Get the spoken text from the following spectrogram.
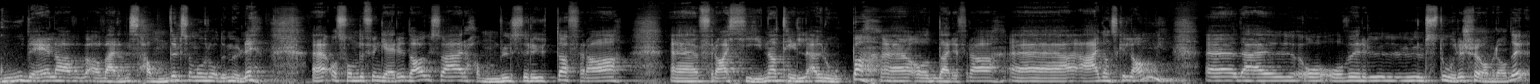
god del av, av verdens handel som overhodet mulig. Og sånn det fungerer i dag, så er handelsruta fra, eh, fra, Kina til Europa, eh, og derifra eh, er ganske lang. det er over store sjøområder.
